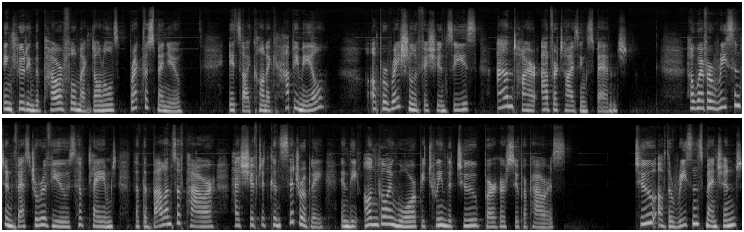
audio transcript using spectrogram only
including the powerful McDonald's breakfast menu, its iconic Happy Meal, operational efficiencies, and higher advertising spend. However, recent investor reviews have claimed that the balance of power has shifted considerably in the ongoing war between the two burger superpowers. Two of the reasons mentioned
